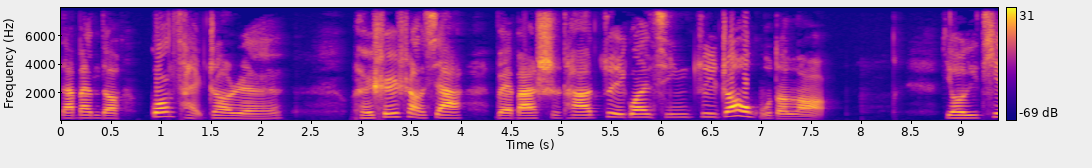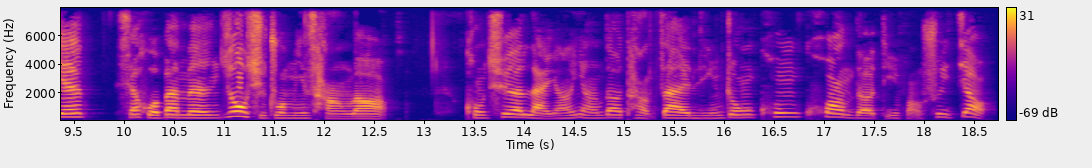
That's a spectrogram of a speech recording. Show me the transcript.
打扮得光彩照人，浑身上下尾巴是他最关心、最照顾的了。有一天，小伙伴们又去捉迷藏了。孔雀懒洋洋地躺在林中空旷的地方睡觉。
